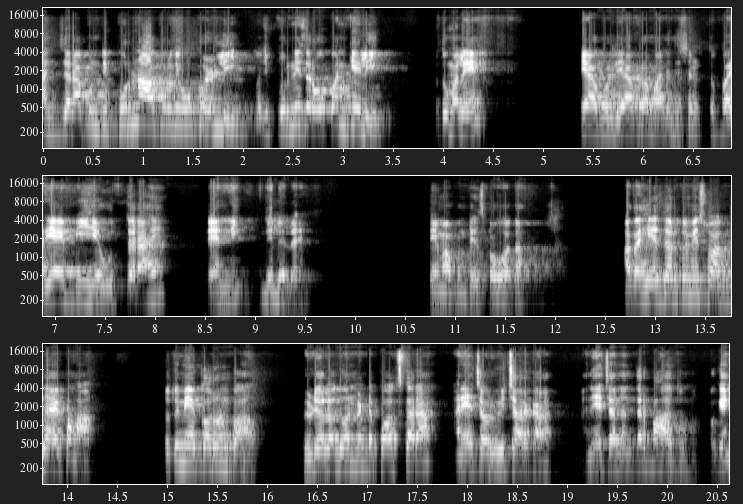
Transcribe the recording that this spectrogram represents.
आणि जर आपण ती पूर्ण आकृती उखडली म्हणजे पूर्ण जर ओपन केली तर तुम्हाला हे आकृती याप्रमाणे दिसेल. तर पर्याय बी हे उत्तर आहे त्यांनी दिलेलं आहे. सेम आपण तेच पाहू आता. आता हे जर तुम्ही स्वाध्याय पहा तर तुम्ही हे करून पहा. व्हिडिओला दोन मिनिटं पॉज करा आणि याच्यावर विचार करा. आणि याच्यानंतर पहा तुम्ही ओके?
